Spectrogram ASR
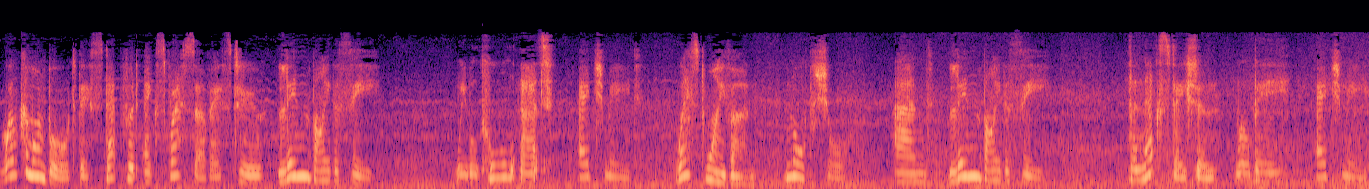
Welcome on board this Stepford Express service to Llyn by the Sea. We will call at Edgemead, West Wyvern, North Shore and Llyn by the Sea. The next station will be Edgemead.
